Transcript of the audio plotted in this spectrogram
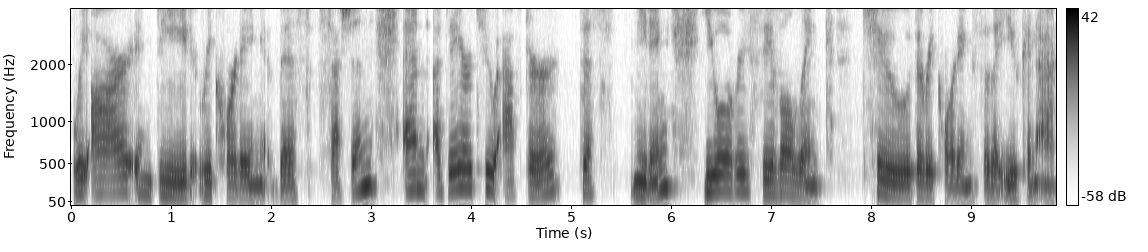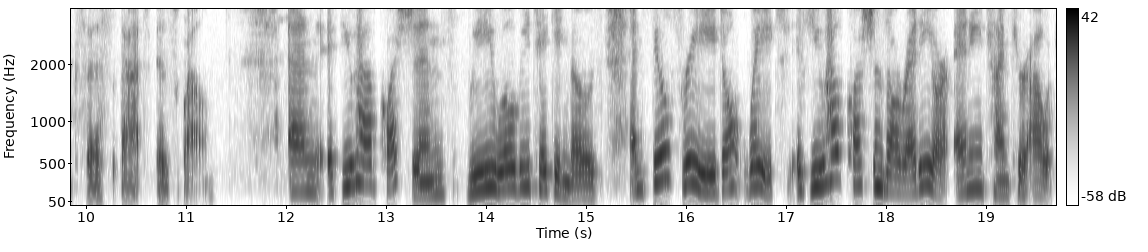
We are indeed recording this session, and a day or two after this meeting, you will receive a link to the recording so that you can access that as well. And if you have questions, we will be taking those. And feel free, don't wait. If you have questions already or any time throughout,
